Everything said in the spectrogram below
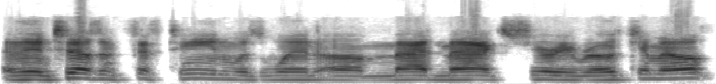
And then 2015 was when um, Mad Max Fury Road came out.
